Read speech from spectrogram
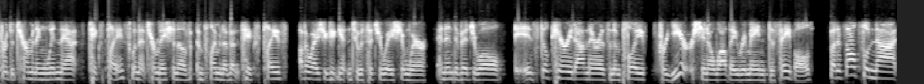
for determining when that takes place, when that termination of employment event takes place. Otherwise, you could get into a situation where an individual is still carried on there as an employee for years, you know, while they remain disabled. But it's also not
